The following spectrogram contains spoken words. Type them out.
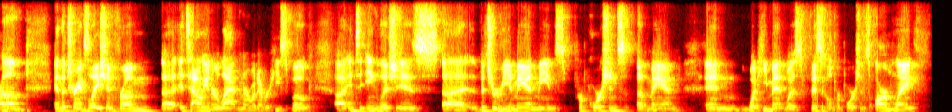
Um, and the translation from uh, Italian or Latin or whatever he spoke uh, into English is uh, Vitruvian man means proportions of man. And what he meant was physical proportions, arm length,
